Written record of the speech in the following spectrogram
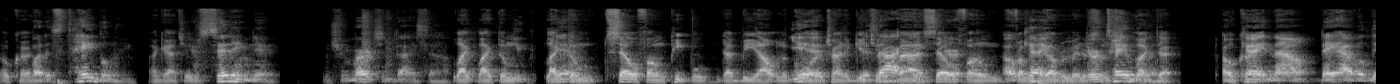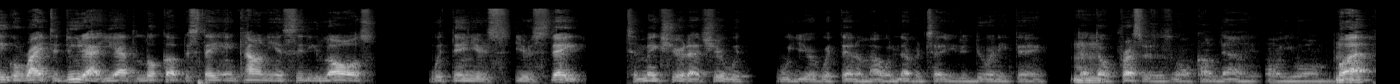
Okay. But it's tabling. I got you. You're sitting there with your merchandise out. Like like them you, like yeah. them cell phone people that be out in the yeah, corner trying to get exactly. you to buy a cell They're, phone okay. from the government or They're some shit like that. Okay. okay, now they have a legal right to do that. You have to look up the state and county and city laws within your your state to make sure that you're with you're within them. I would never tell you to do anything that mm-hmm. the oppressors is gonna come down on you on. Mm-hmm. But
